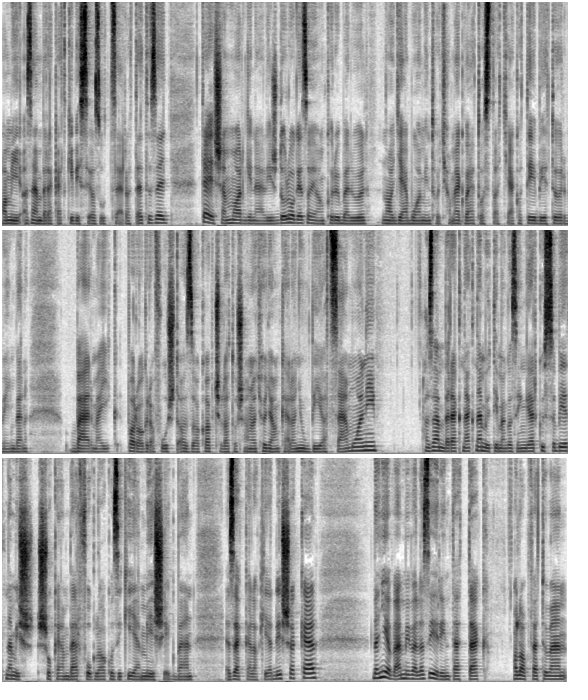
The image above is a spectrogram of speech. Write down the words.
ami az embereket kiviszi az utcára. Tehát ez egy teljesen marginális dolog, ez olyan körülbelül nagyjából, mint hogyha megváltoztatják a TB törvényben bármelyik paragrafust azzal kapcsolatosan, hogy hogyan kell a nyugdíjat számolni, az embereknek nem üti meg az inger küszöbét, nem is sok ember foglalkozik ilyen mélységben ezekkel a kérdésekkel, de nyilván, mivel az érintettek alapvetően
